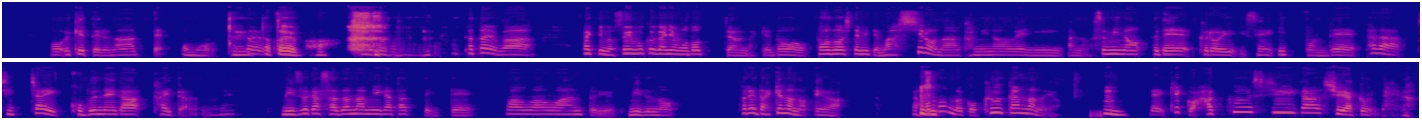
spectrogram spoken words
を受けてるなって思う。例えば、例えばさっきの水墨画に戻っちゃうんだけど想像してみて真っ白な紙の上にあの墨の筆黒い線一本でただちっちゃい小舟が書いてあるのね。水がさざ波が立っていてワンワンワンという水のそれだけなの絵は。ほとんどこう空間なのよ。うん。で結構白紙が主役みたいな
